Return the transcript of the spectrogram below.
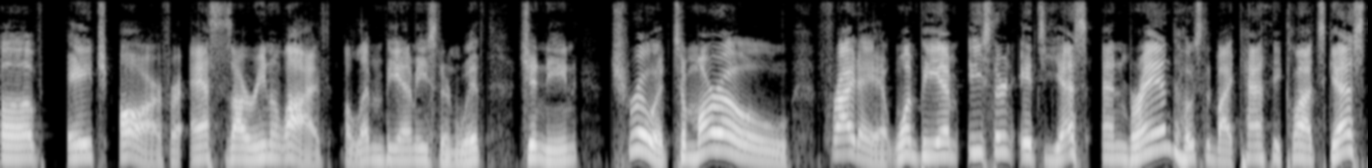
of HR for Ask Czarina Live, 11 p.m. Eastern with Janine Truitt. Tomorrow, Friday at 1 p.m. Eastern, it's Yes and Brand, hosted by Kathy Klotz Guest.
